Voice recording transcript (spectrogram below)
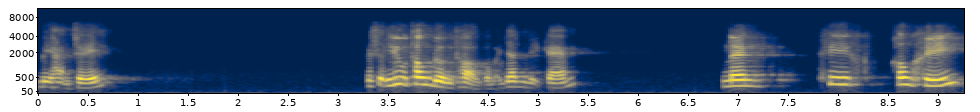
bị hạn chế cái sự lưu thông đường thở của bệnh nhân bị kém. Nên khi không khí,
